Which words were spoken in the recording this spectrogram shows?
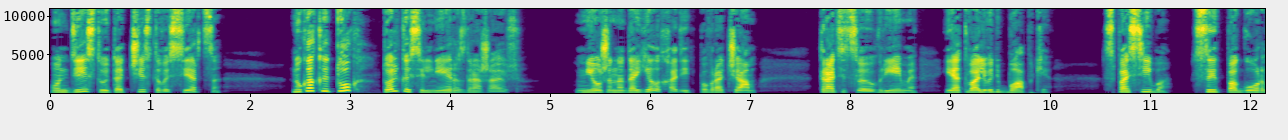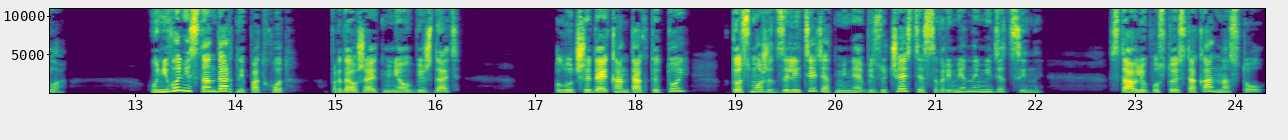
он действует от чистого сердца, но как итог, только сильнее раздражаюсь. Мне уже надоело ходить по врачам, тратить свое время и отваливать бабки. Спасибо, сыт по горло. У него нестандартный подход, продолжает меня убеждать. Лучше дай контакты той, кто сможет залететь от меня без участия современной медицины. Ставлю пустой стакан на стол.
